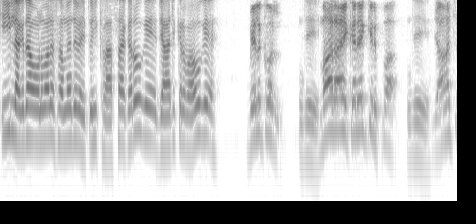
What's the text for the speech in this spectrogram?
ਕੋ- ਲੱਗਦਾ ਆਉਣ ਵਾਲੇ ਸਮੇਂ ਦੇ ਵਿੱਚ ਤੁਸੀਂ ਖੁਲਾਸਾ ਕਰੋਗੇ ਜਾਂਚ ਕਰਵਾਓਗੇ? ਬਿਲਕੁਲ। ਜੀ। ਮਹਾਰਾਜ ਕਰੇ ਕਿਰਪਾ। ਜੀ। ਜਾਂਚ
